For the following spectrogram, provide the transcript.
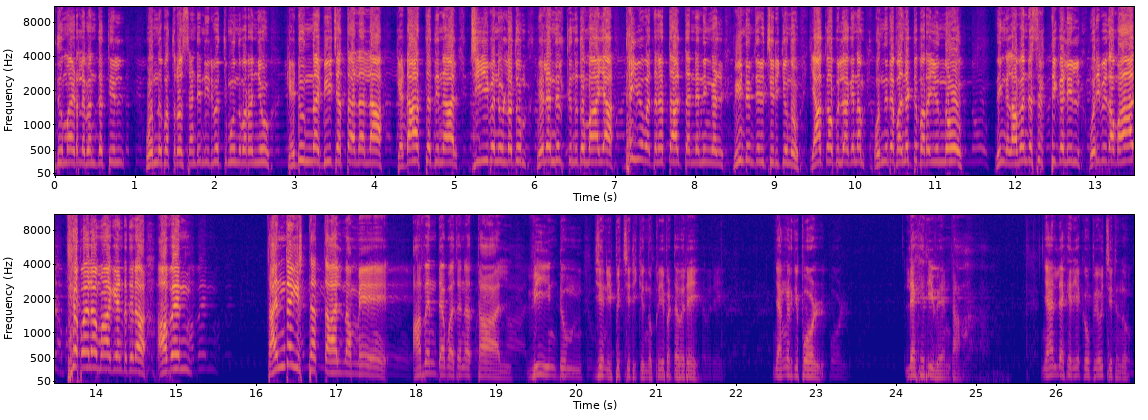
ഇതുമായിട്ടുള്ള ബന്ധത്തിൽ ഒന്ന് പത്രോസ് രണ്ടിന് ഇരുപത്തിമൂന്ന് പറഞ്ഞു കെടുന്ന ബീജത്താലല്ല കെടാത്തതിനാൽ ജീവനുള്ളതും നിലനിൽക്കുന്നതുമായ ദൈവവചനത്താൽ തന്നെ നിങ്ങൾ വീണ്ടും ജനിച്ചിരിക്കുന്നു. യാക്കോബ് ലേഖനം ഒന്നിന്റെ പതിനെട്ട് പറയുന്നു നിങ്ങൾ അവന്റെ സൃഷ്ടികളിൽ ഒരുവിധം ആദ്യഫലമാകേണ്ടതിന് അവൻ തന്റെ ഇഷ്ടത്താൽ നമ്മെ അവന്റെ വചനത്താൽ വീണ്ടും ജനിപ്പിച്ചിരിക്കുന്നു. പ്രിയപ്പെട്ടവരെ ഞങ്ങൾക്കിപ്പോൾ ലഹരി വേണ്ട. ഞാൻ ലഹരിയൊക്കെ ഉപയോഗിച്ചിരുന്നു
